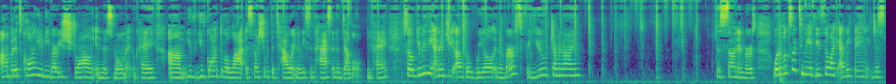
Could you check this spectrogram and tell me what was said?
um, but it's calling you to be very strong in this moment, okay? Um, you've, you've gone through a lot, especially with the Tower in the recent past and the Devil, okay? So give me the energy of the Wheel in reverse for you, Gemini the sun in verse. What it looks like to me, if you feel like everything just,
